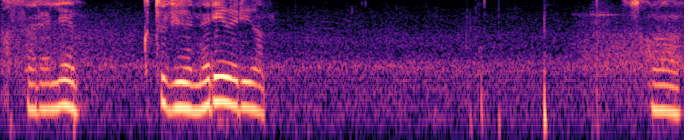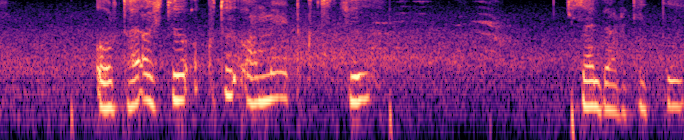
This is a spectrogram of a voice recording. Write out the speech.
Pas verelim. Kutucuyu nereye veriyorsun? Sonra ortaya açtı kutu Ahmet kutucu. Güzel bir hareketti.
